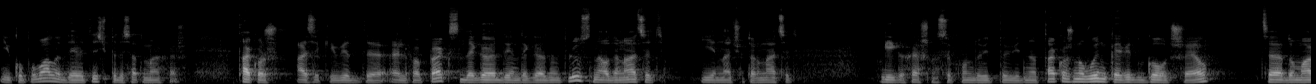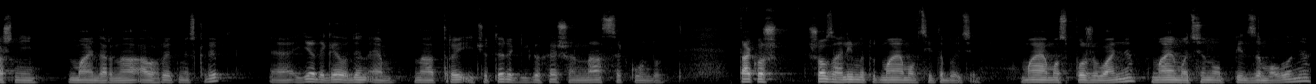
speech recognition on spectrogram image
і купували 9050 МГц. Також асіки від Alphapex DG1, DG1 на 11 і на 14 ГГц на секунду відповідно. Також новинка від Gold Shell. Це домашній майнер на алгоритмі скрипт. Е, Є DG1M на 3,4 ГГц на секунду. Також, що взагалі ми тут маємо в цій таблиці? Маємо споживання, маємо ціну під замовлення.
